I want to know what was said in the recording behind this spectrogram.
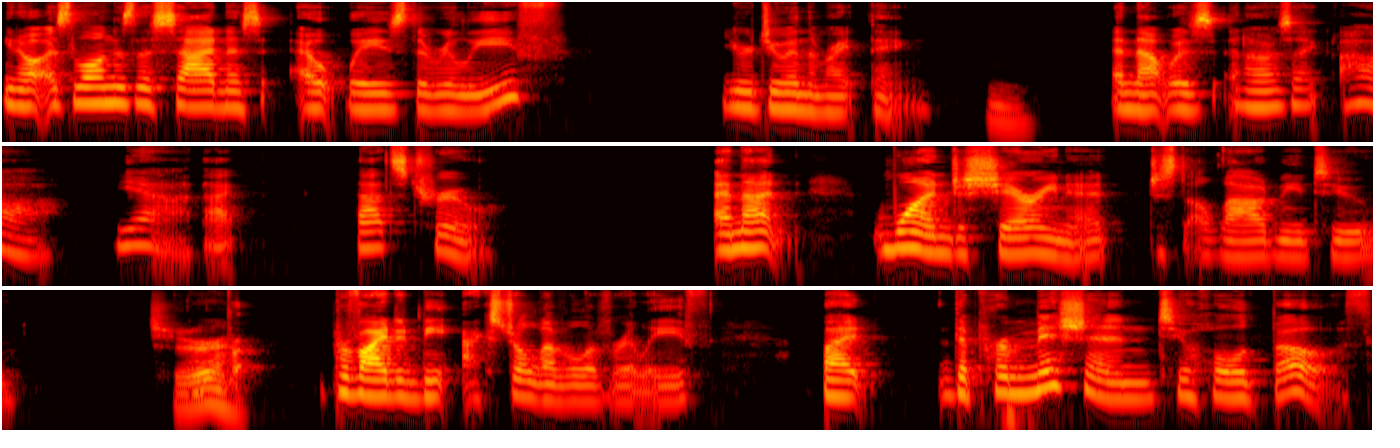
you know, as long as the sadness outweighs the relief, you're doing the right thing. Hmm. And that was and I was like, "Oh, yeah, that that's true." And that one just sharing it just allowed me to Sure. provided me extra level of relief but the permission to hold both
